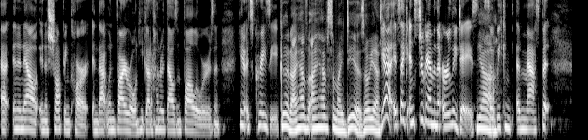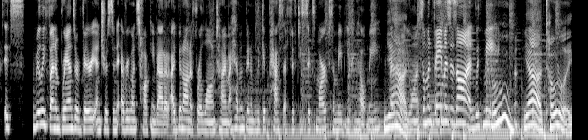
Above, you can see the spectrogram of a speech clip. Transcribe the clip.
at In and Out in a shopping cart, and that went viral, and he got hundred thousand followers, and you know it's crazy. Good. I have I have some ideas. Oh yeah, Yeah, it's like Instagram in the early days. Yeah. so we can amass, but it's really fun, and brands are very interested, and everyone's talking about it. I've been on it for a long time. I haven't been able to get past that fifty six mark, so maybe you can help me. Yeah. you on. Someone famous is on with me. Ooh, yeah, totally,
